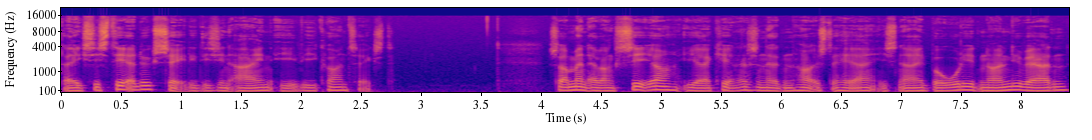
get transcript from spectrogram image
der eksisterer lyksaligt i sin egen evige kontekst så man avancerer i erkendelsen af den højeste herre i sin egen bolig i den åndelige verden,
